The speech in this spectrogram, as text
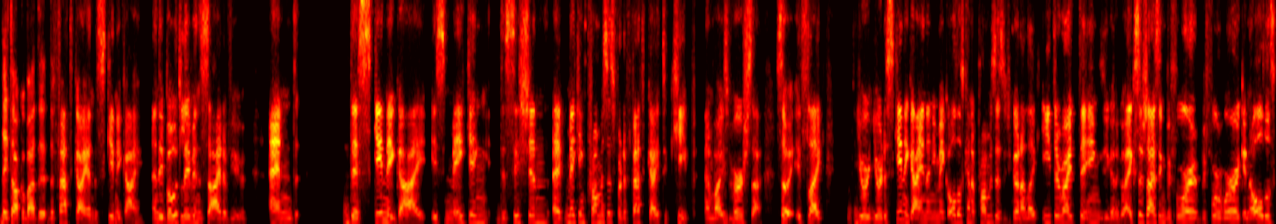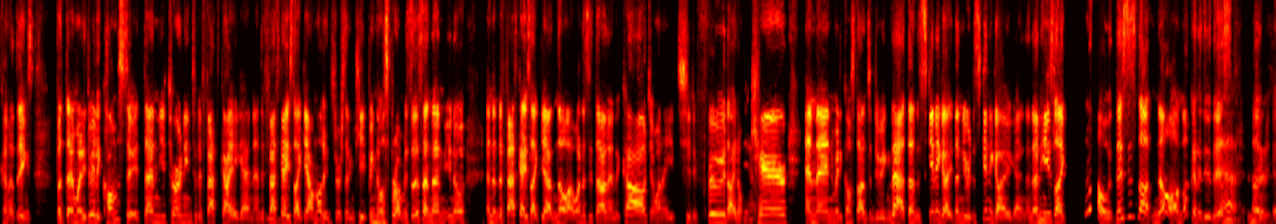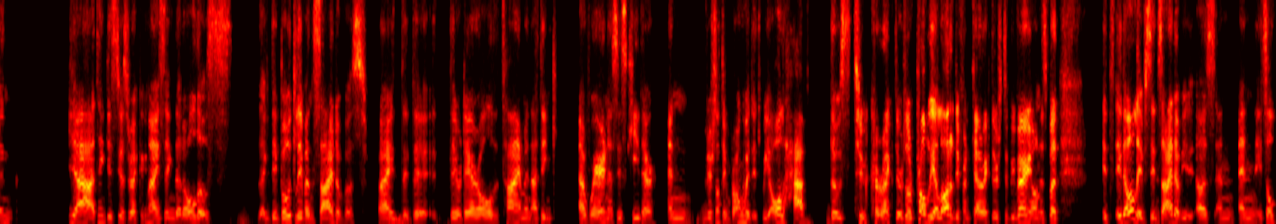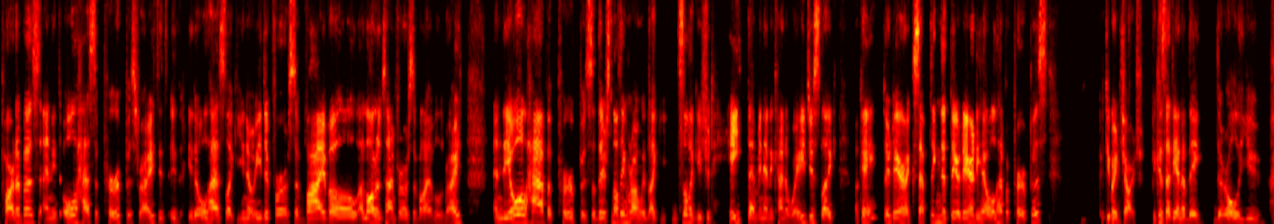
they talk about the, the fat guy and the skinny guy and they both live inside of you and the skinny guy is making decisions uh, making promises for the fat guy to keep and vice mm-hmm. versa so it's like you're you're the skinny guy and then you make all those kind of promises you're gonna like eat the right things you're gonna go exercising before before work and all those kind of things. But then when it really comes to it then you turn into the fat guy again and the fat mm-hmm. guy is like yeah i'm not interested in keeping those promises. And then you know and then the fat guy is like yeah no i want to sit down on the couch i want to eat shitty food i don't yeah. care. And then when it comes down to doing that then the skinny guy then you're the skinny guy again. And then he's like no this is not no i'm not gonna do this. Yeah, like, and yeah i think it's just recognizing that all those like they both live inside of us right? Mm-hmm. they, they, they're there all the time and i think awareness is key there and there's nothing wrong with it. We all have those two characters or probably a lot of different characters to be very honest but it's it all lives inside of us and and it's all part of us and it all has a purpose right? It, it it all has like you know either for our survival a lot of time for our survival right and they all have a purpose. So there's nothing wrong with like it's not like you should hate them in any kind of way just like okay they're there accepting that they're there they all have a purpose but you're in charge because at the end of the day they're all you.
